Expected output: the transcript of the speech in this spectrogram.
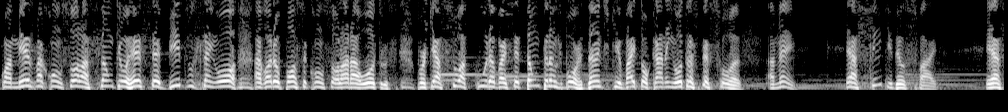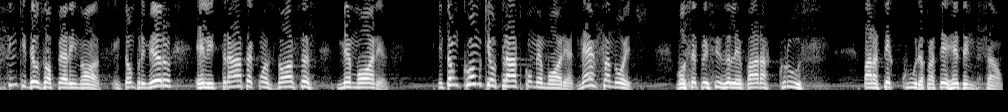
com a mesma consolação que eu recebi do Senhor, agora eu posso consolar a outros, porque a sua cura vai ser tão transbordante que vai tocar em outras pessoas. Amém? É assim que Deus faz. É assim que Deus opera em nós. Então, primeiro, Ele trata com as nossas memórias. Então, como que eu trato com memória? Nessa noite, você precisa levar a cruz para ter cura, para ter redenção.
